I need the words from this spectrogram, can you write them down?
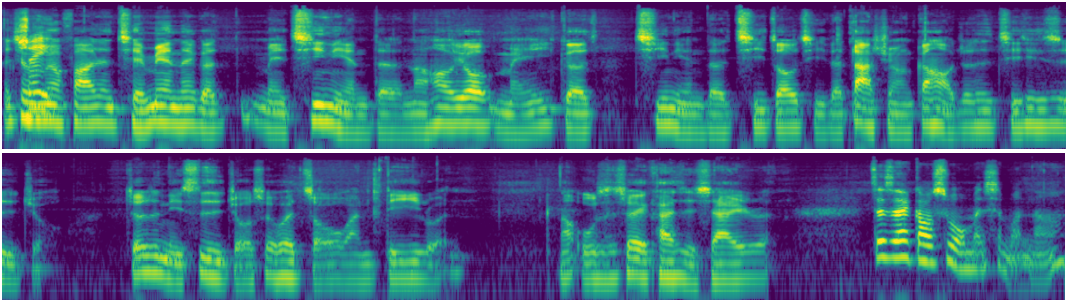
而且有没有发现前面那个每七年的，然后又每一个七年的七周期的大循环，刚好就是七七四十九。就是你四十九岁会走完第一轮，然后五十岁开始下一轮。这是在告诉我们什么呢？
